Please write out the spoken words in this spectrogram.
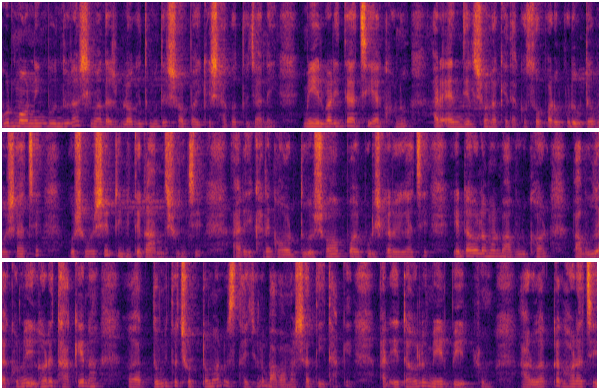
গুড মর্নিং বন্ধুরা। সীমা দাস ব্লগে তোমাদের সবাইকে স্বাগত জানাই। মেয়ের বাড়িতে আছি এখনও আর অ্যাঞ্জেল সোনাকে দেখো, সোফার উপরে উঠে বসে আছে। বসে বসে টিভিতে গান শুনছে। আর এখানে ঘর দুয়ার সব পয় পরিষ্কার হয়ে গেছে। এটা হলো আমার বাবুর ঘর। বাবু এখনও এই ঘরে থাকে না। একদমই তো ছোট্ট মানুষ, তাই জন্য বাবা মার সাথেই থাকে। আর এটা হলো মেয়ের বেডরুম আরও একটা ঘর আছে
